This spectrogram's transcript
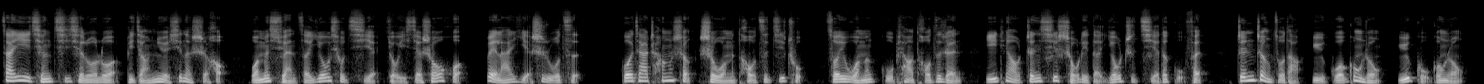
在疫情起起落落、比较虐心的时候，我们选择优秀企业，有一些收获。未来也是如此，国家昌盛是我们投资基础，所以，我们股票投资人一定要珍惜手里的优质企业的股份，真正做到与国共荣，与股共荣。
